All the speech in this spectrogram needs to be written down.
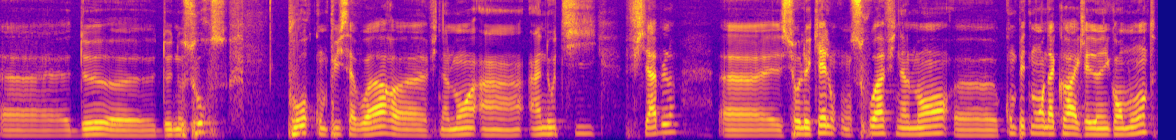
euh, de, nos sources pour qu'on puisse avoir finalement un, outil fiable euh, sur lequel on soit finalement euh, complètement en accord avec les données qu'on monte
